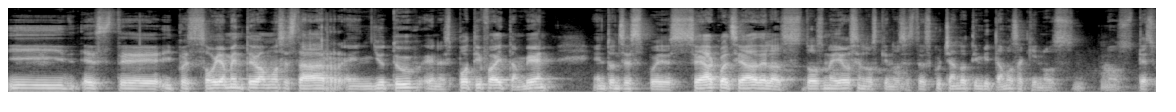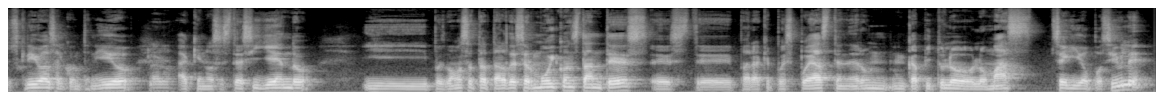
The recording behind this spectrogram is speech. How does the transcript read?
Y este, y pues obviamente vamos a estar en YouTube, en Spotify también. Entonces, pues sea cual sea de los dos medios en los que nos esté escuchando, te invitamos a que nos, nos te suscribas al contenido, claro. a que nos estés siguiendo. Y pues vamos a tratar de ser muy constantes este, para que pues puedas tener un, un capítulo lo más seguido posible.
